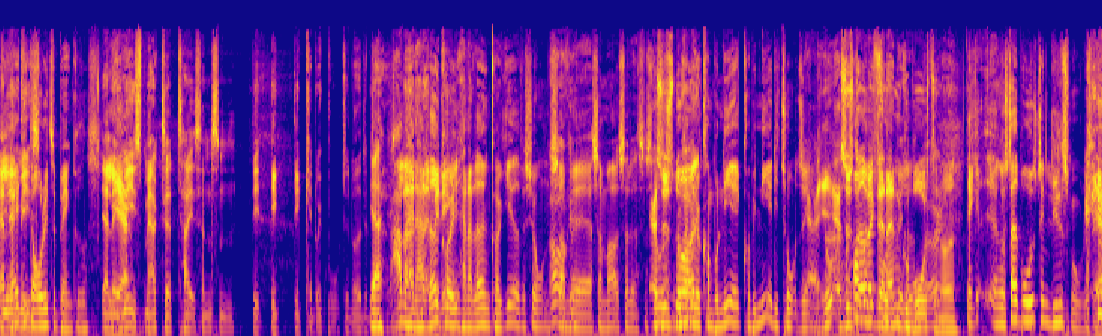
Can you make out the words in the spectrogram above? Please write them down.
er lagde rigtig mest- dårlige til Bengals. Jeg lagde Ja. yeah. mest mærke til, at Tyson sådan, det, det, det kan du ikke bruge til noget. Det Ja. der. Ja, men han har, Men lavet, korri- han har lavet en korrigeret version, oh, okay. som, øh, som også... Så, så Jeg nu, synes nu nu, kan man jo kombinere, kombinere de to ting. ja, nu, jeg, jeg synes stadigvæk, den anden kunne bruges til noget. Den kan, den kan stadig bruges til en lille smule. Ja,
